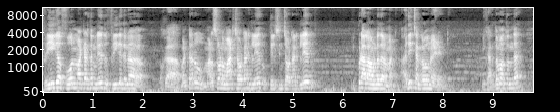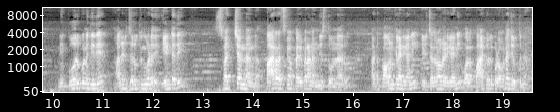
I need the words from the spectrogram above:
ఫ్రీగా ఫోన్ మాట్లాడటానికి లేదు ఫ్రీగా ఏదైనా ఒక ఏమంటారు మనసులో ఉన్న మాట చదవటానికి లేదు తెలిసించవటానికి లేదు. ఇప్పుడు అలా ఉండదు అనమాట అది చంద్రబాబు నాయుడు అంటే. మీకు అర్థమవుతుందా? నేను కోరుకున్నది ఇదే ఆల్రెడీ జరుగుతుంది కూడా అదే. ఏంటది? స్వచ్ఛందంగా పారదర్శకంగా పరిపాలన అందిస్తూ ఉన్నారు. అటు పవన్ కళ్యాణ్ కానీ ఇటు చంద్రబాబు నాయుడు కానీ వాళ్ళ పార్టీ వాళ్ళు కూడా ఒకటే చెప్తున్నారు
